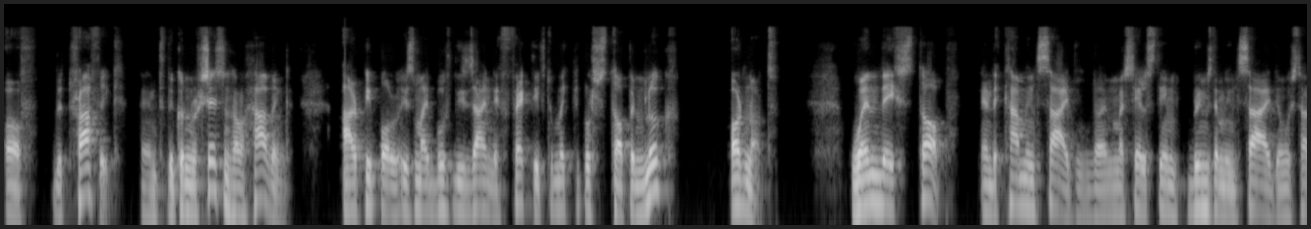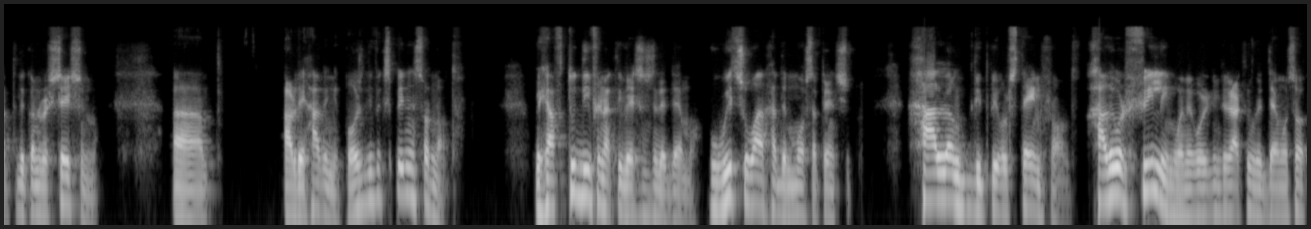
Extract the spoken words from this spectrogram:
of the traffic and the conversations I'm having? Are people, is my booth design effective to make people stop and look or not? When they stop and they come inside, you know, and my sales team brings them inside and we start the conversation, uh, are they having a positive experience or not? We have two different activations in the demo. Which one had the most attention? How long did people stay in front? How they were feeling when they were interacting with the demo? So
